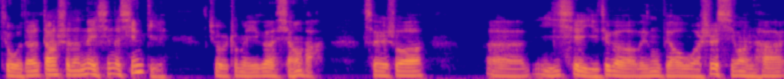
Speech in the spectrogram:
就我的当时的内心的心底就有这么一个想法，所以说，呃，一切以这个为目标，我是希望它，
